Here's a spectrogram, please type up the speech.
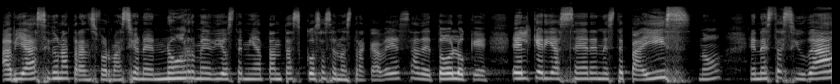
había sido una transformación enorme. Dios tenía tantas cosas en nuestra cabeza de todo lo que Él quería hacer en este país, ¿no? En esta ciudad,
